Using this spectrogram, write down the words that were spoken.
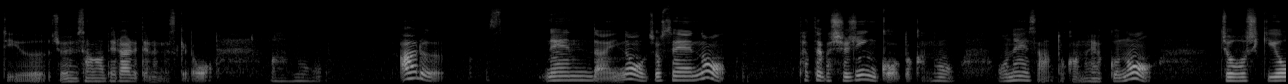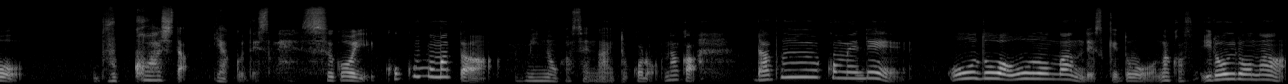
ていう女優さんが出られてるんですけどあのある年代の女性の例えば主人公とかのお姉さんとかの役の常識をぶっ壊した役ですね。すごいここもまた見逃せないところ。なんかラブコメで王道は王道なんですけどなんかいろいろな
